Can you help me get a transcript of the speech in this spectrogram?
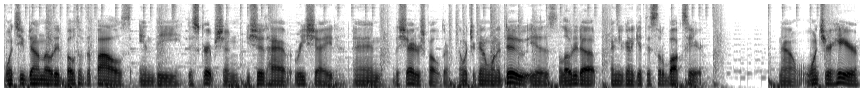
once you've downloaded both of the files in the description, you should have reshade and the shaders folder. And what you're going to want to do is load it up and you're going to get this little box here. Now, once you're here,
